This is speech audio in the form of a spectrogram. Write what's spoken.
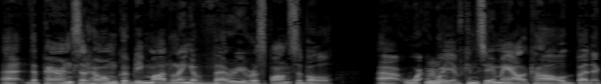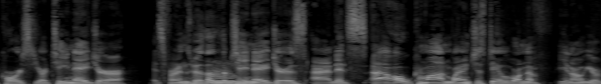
uh, the parents at home could be modeling a very responsible uh, w- mm. way of consuming alcohol. But of course, your teenager is friends with other mm. teenagers, and it's uh, oh come on, why don't you steal one of you know your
